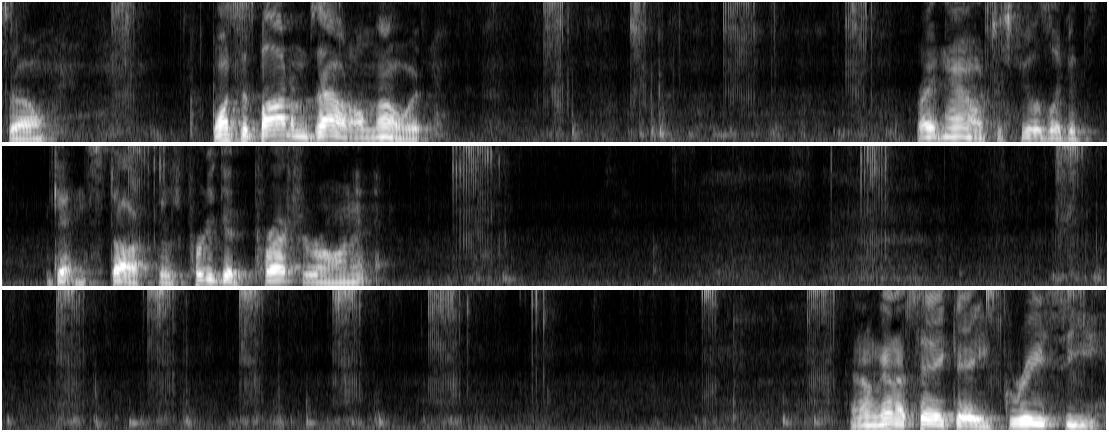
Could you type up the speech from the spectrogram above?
So once it bottoms out, I'll know it. Right now, it just feels like it's getting stuck. There's pretty good pressure on it. And I'm going to take a greasy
